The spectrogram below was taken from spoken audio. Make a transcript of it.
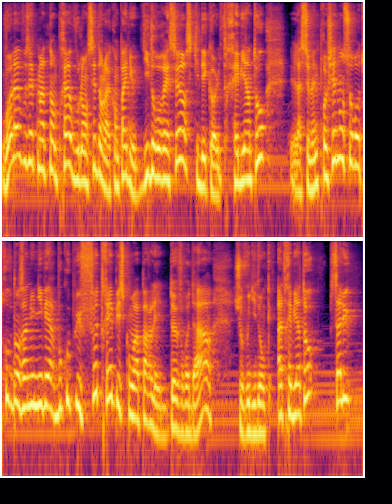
Voilà, vous êtes maintenant prêt à vous lancer dans la campagne d'Hydro Racers qui décolle très bientôt. La semaine prochaine, on se retrouve dans un univers beaucoup plus feutré puisqu'on va parler d'œuvres d'art. Je vous dis donc à très bientôt, salut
